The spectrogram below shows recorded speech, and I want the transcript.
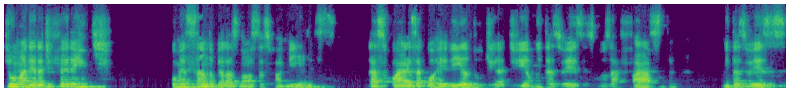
de uma maneira diferente, começando pelas nossas famílias, das quais a correria do dia a dia muitas vezes nos afasta, muitas vezes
